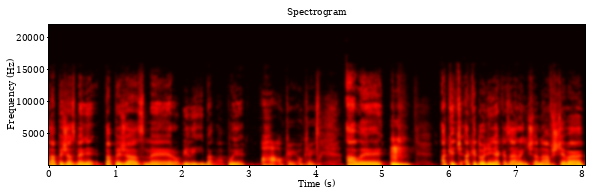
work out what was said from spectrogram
Pápeža sme, ne, pápeža sme robili iba nápoje. Aha, OK, OK. Ale a keď, a keď dojde nejaká zahraničná návšteva,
